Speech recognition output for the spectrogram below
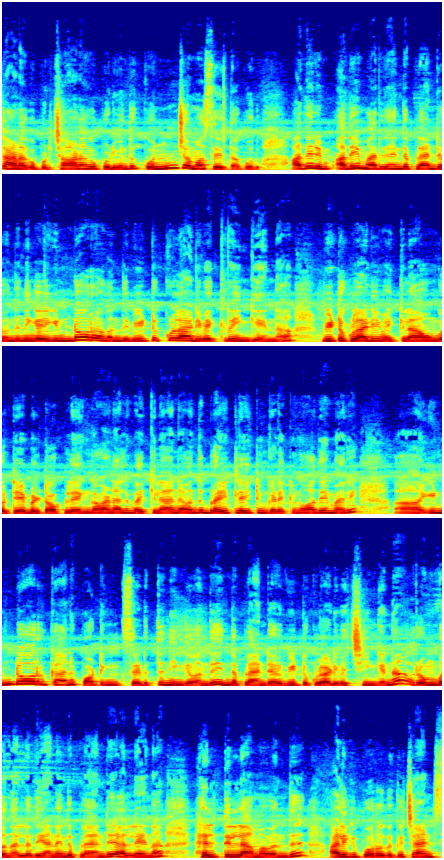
சாணகப்பொடி. சாணகப்பொடி வந்து கொஞ்சமாக சேர்த்தா போதும். அதே அதே மாதிரி தான் இந்த பிளான்ட்டை வந்து நீங்கள் இண்டோராக வந்து வீட்டுக்குள்ளாடி வைக்கிறீங்கன்னா வீட்டுக்குள்ளாடி வைக்கலாம் உங்கள் டேபிள் டாப்பில் எங்கே வேணாலும் வைக்கலாம். ஆனால் வந்து பிரைட் லைட்டும் கிடைக்கணும். அதே மாதிரி இண்டோருக்கான பாட்டிங் மிக்ஸ் எடுத்து நீங்கள் வந்து இந்த பிளான்ட்டை வீட்டுக்குள்ளாடி வச்சீங்கன்னா ரொம்ப நல்லது. ஏன்னா இந்த பிளான்ட்டு அல்லைன்னா ஹெல்த் இல்லாமல் வந்து அழுகி போகிறதுக்கு சான்ஸ்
